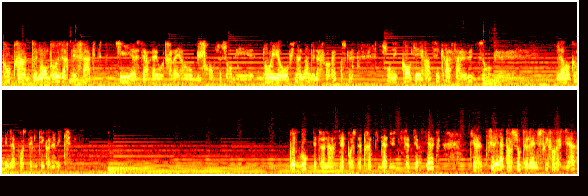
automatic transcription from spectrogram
comprend de nombreux artefacts qui euh, servaient aux travailleurs, aux bûcherons. Ce sont des, nos héros, finalement, de la forêt, parce que ce sont des conquérants. C'est grâce à eux, disons, que nous avons connu de la prospérité économique. Godbout, c'est un ancien poste de prêtre qui date du 17e siècle, qui a attiré l'attention de l'industrie forestière.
